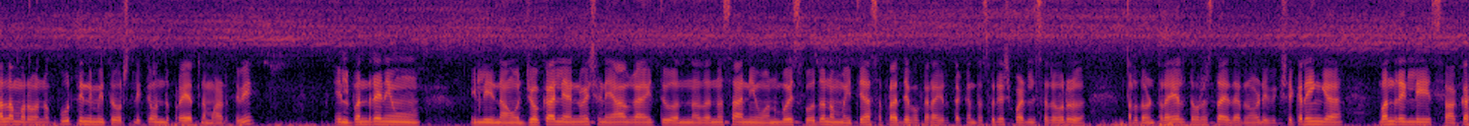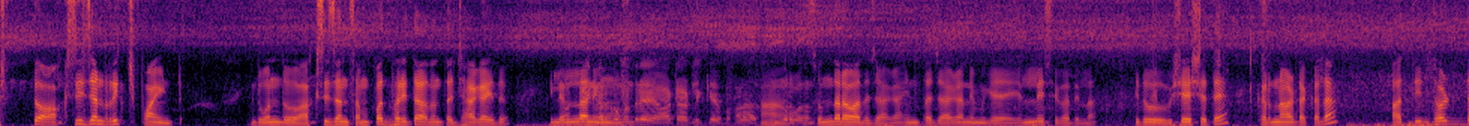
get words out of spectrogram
ಆಲಮರವನ್ನು ಪೂರ್ತಿ ನಿಮಗೆ ತೋರಿಸಲಿಕ್ಕೆ ಒಂದು ಪ್ರಯತ್ನ ಮಾಡ್ತೀವಿ. ಇಲ್ಲಿ ಬಂದರೆ ನೀವು ಇಲ್ಲಿ ನಾವು ಜೋಕಾಲಿ ಅನ್ವೇಷಣೆ ಯಾವಾಗಾಯಿತು ಅನ್ನೋದನ್ನು ಸಹ ನೀವು ಅನುಭವಿಸ್ಬೋದು. ನಮ್ಮ ಇತಿಹಾಸ ಪ್ರಾಧ್ಯಾಪಕರಾಗಿರ್ತಕ್ಕಂಥ ಸುರೇಶ್ ಪಾಟೀಲ್ ಸರ್ ಅವರು ಅವ್ರದ್ದೊಂದು ಟ್ರಯಲ್ ತೋರಿಸ್ತಾ ಇದ್ದಾರೆ ನೋಡಿ ವೀಕ್ಷಕರು. ಹಿಂಗೆ ಬಂದರೆ ಇಲ್ಲಿ ಸಾಕಷ್ಟು ಆಕ್ಸಿಜನ್ ರಿಚ್ ಪಾಯಿಂಟ್ ಇದು ಒಂದು ಆಕ್ಸಿಜನ್ ಸಂಪದ್ಭರಿತ ಆದಂಥ ಜಾಗ ಇದು. ಇಲ್ಲೆಲ್ಲ ನೀವು ಬಂದ್ರೆ ಆಟ ಆಡಲಿಕ್ಕೆ ಬಹಳ ಹಾಂ ಸುಂದರವಾದ ಜಾಗ. ಇಂಥ ಜಾಗ ನಿಮಗೆ ಎಲ್ಲಿ ಸಿಗೋದಿಲ್ಲ. ಇದು ವಿಶೇಷತೆ ಕರ್ನಾಟಕದ ಅತಿ ದೊಡ್ಡ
